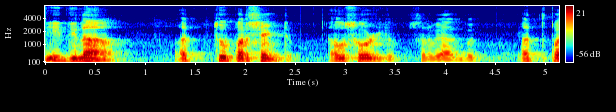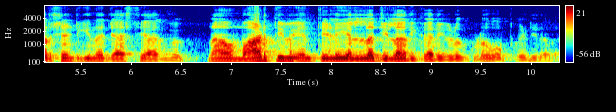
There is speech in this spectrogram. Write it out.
ಪ್ರತಿದಿನ ಹತ್ತು ಪರ್ಸೆಂಟ್ ಹೌಸ್ ಹೋಲ್ಡ್ ಸರ್ವೆ ಆಗಬೇಕು. ಹತ್ತು ಪರ್ಸೆಂಟ್ಗಿಂತ ಜಾಸ್ತಿ ಆಗಬೇಕು. ನಾವು ಮಾಡ್ತೀವಿ ಅಂತೇಳಿ ಎಲ್ಲ ಜಿಲ್ಲಾಧಿಕಾರಿಗಳು ಕೂಡ ಒಪ್ಕೊಂಡಿದ್ದಾರೆ.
